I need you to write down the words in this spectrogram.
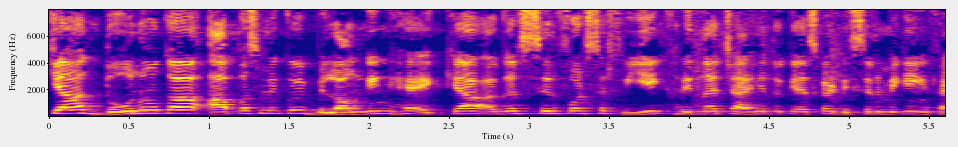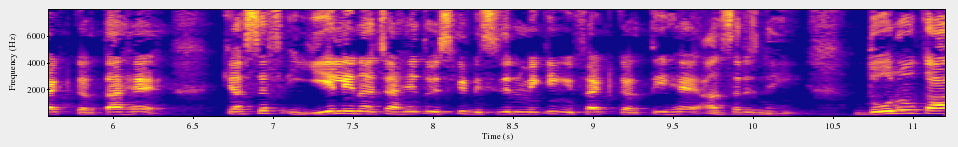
क्या दोनों का आपस में कोई बिलोंगिंग है? क्या अगर सिर्फ़ और सिर्फ़ ये खरीदना चाहें तो क्या इसका डिसीज़न मेकिंग इफ़ेक्ट करता है? क्या सिर्फ़ ये लेना चाहें तो इसकी डिसीज़न मेकिंग इफ़ेक्ट करती है? आंसर इज़ नहीं। दोनों का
